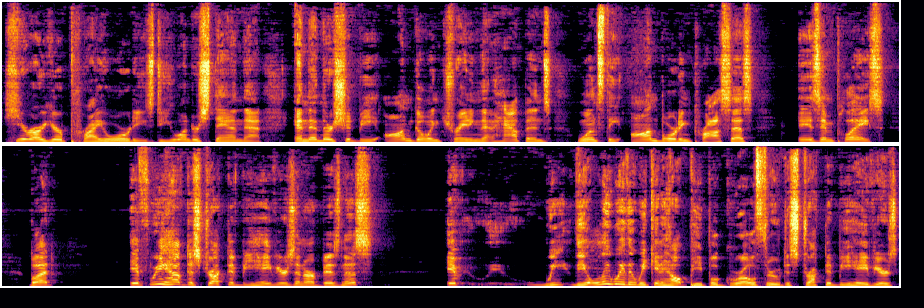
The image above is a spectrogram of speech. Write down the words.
Here are your priorities. Do you understand that? And then there should be ongoing training that happens once the onboarding process is in place. But if we have destructive behaviors in our business, if we the only way that we can help people grow through destructive behaviors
